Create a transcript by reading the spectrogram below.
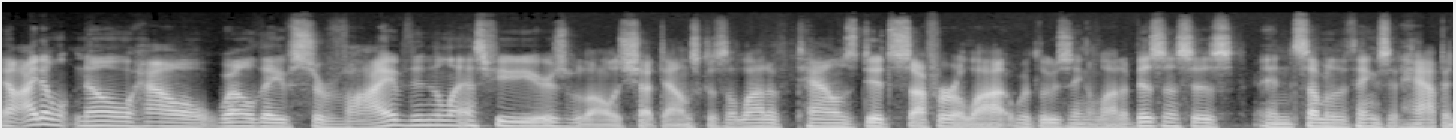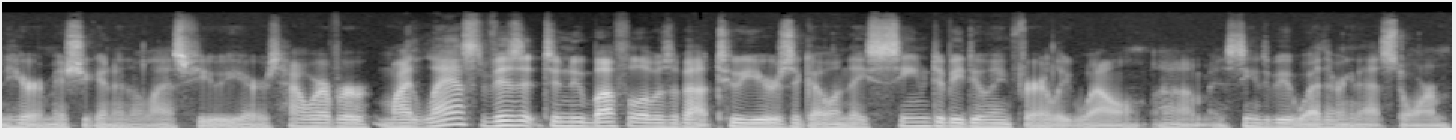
Now, I don't know how well they've survived in the last few years with all the shutdowns because a lot of towns did suffer a lot with losing a lot of businesses and some of the things that happened here in Michigan in the last few years. However, my last visit to New Buffalo was about two years ago, and they seem to be doing fairly well um, and seem to be weathering that storm.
